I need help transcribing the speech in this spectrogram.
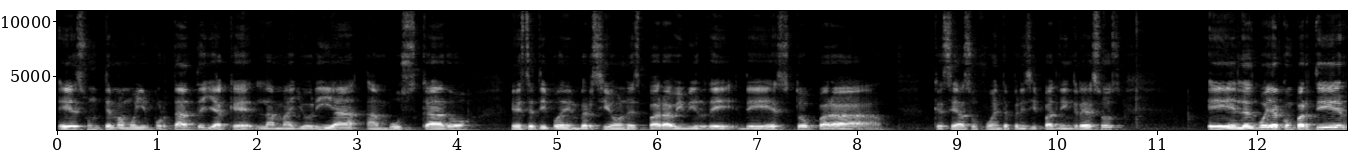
es un tema muy importante ya que la mayoría han buscado este tipo de inversiones para vivir de, de esto, para que sea su fuente principal de ingresos. Eh, les voy a compartir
